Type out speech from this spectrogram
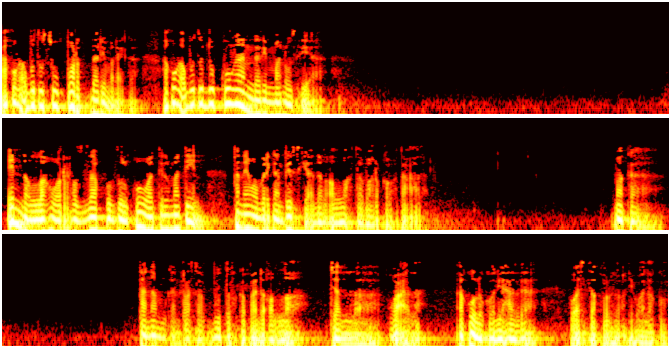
Aku nggak butuh support dari mereka. Aku nggak butuh dukungan dari manusia. Inna Allah wa razzaqu matin. Karena yang memberikan rizki adalah Allah ta'ala maka tanamkan rasa butuh kepada Allah Jalla wa ala. Aku lakukan hadza wa astaghfirullah li wa lakum.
